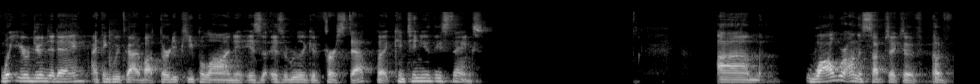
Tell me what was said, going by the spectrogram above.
what you're doing today, I think we've got about 30 people on is, is a really good first step, but continue these things. Um, while we're on the subject of, of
